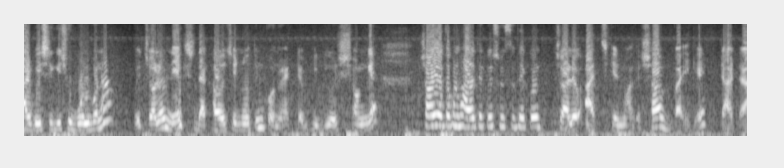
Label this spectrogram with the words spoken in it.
আর বেশি কিছু বলব না। তো চলো নেক্সট দেখা হচ্ছে নতুন কোনো একটা ভিডিওর সঙ্গে। সবাই যতক্ষণ ভালো থেকো, সুস্থ থেকো, চলো আজকের মতো সব বাইকে টাটা।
